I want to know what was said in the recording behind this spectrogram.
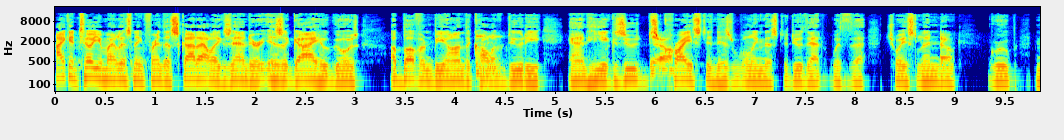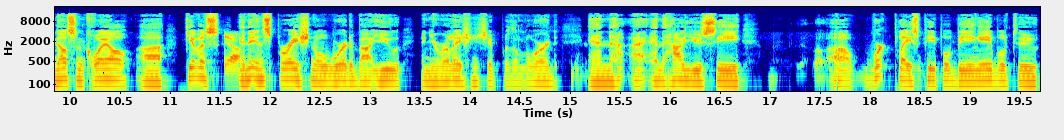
I can tell you, my listening friend, that Scott Alexander is a guy who goes above and beyond the call of duty, and he exudes Yeah. Christ in his willingness to do that with the Choice Lending Group. Nelson Coyle, uh, give us Yeah. an inspirational word about you and your relationship with the Lord, and uh, and how you see uh, workplace people being able to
